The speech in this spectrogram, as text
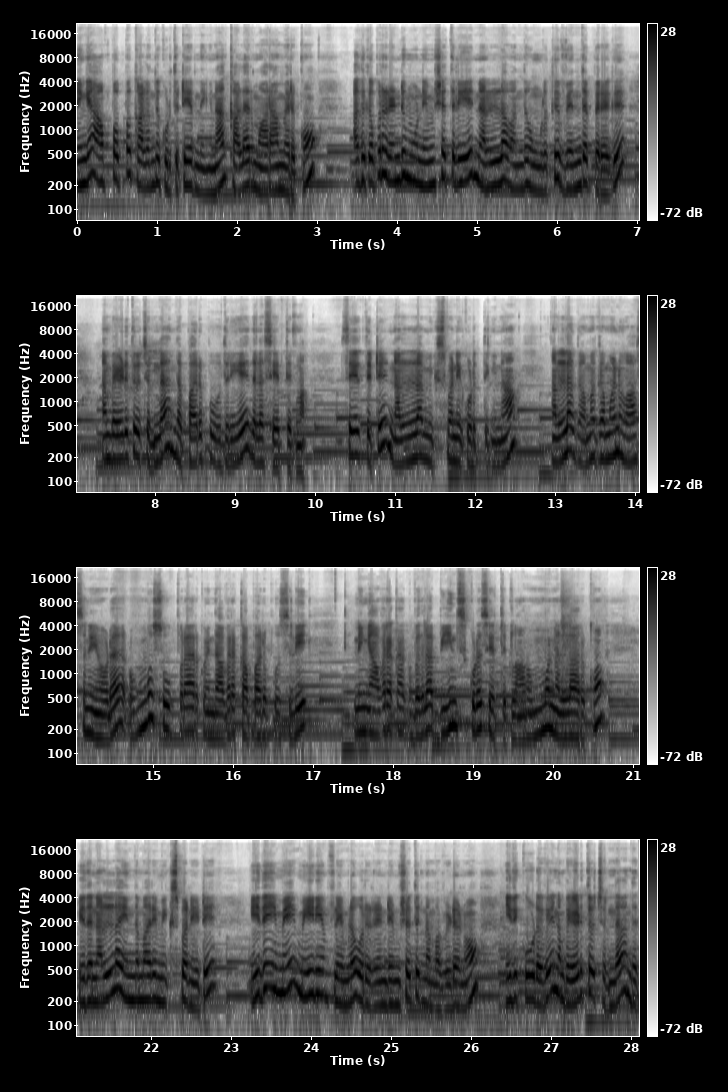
நீங்கள் அப்பப்போ கலந்து கொடுத்துட்டே இருந்தீங்கன்னா கலர் மாறாமல் இருக்கும். அதுக்கப்புறம் ரெண்டு மூணு நிமிஷத்துலேயே நல்லா வந்து உங்களுக்கு வெந்த பிறகு நம்ம எடுத்து வச்சுருந்தா அந்த பருப்பு உதிரியை இதில் சேர்த்துக்கலாம். சேர்த்துட்டு நல்லா மிக்ஸ் பண்ணி கொடுத்தீங்கன்னா நல்லா கம கமன்னு வாசனையோட ரொம்ப சூப்பராக இருக்கும் இந்த அவரைக்காய் பருப்பு சிலி நீங்கள் அவரைக்காய்க்கு பதிலாக பீன்ஸ் கூட சேர்த்துக்கலாம். ரொம்ப நல்லாயிருக்கும் இதை நல்லா இந்த மாதிரி மிக்ஸ் பண்ணிவிட்டு இதையுமே மீடியம் ஃப்ளேமில் ஒரு ரெண்டு நிமிஷத்துக்கு நம்ம விடணும். இது கூடவே நம்ம எடுத்து வச்சுருந்த அந்த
